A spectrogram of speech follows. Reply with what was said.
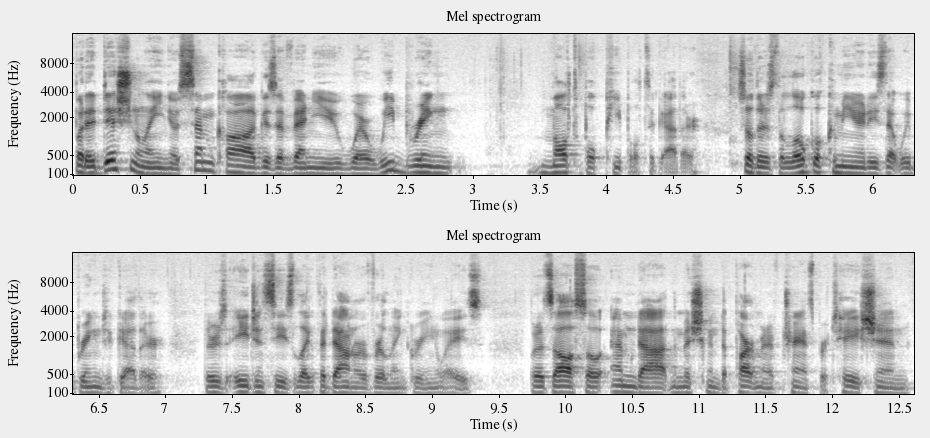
But additionally, you know, SEMCOG is a venue where we bring multiple people together. So there's the local communities that we bring together. There's agencies like the Downriver Link Greenways, but it's also MDOT, the Michigan Department of Transportation,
